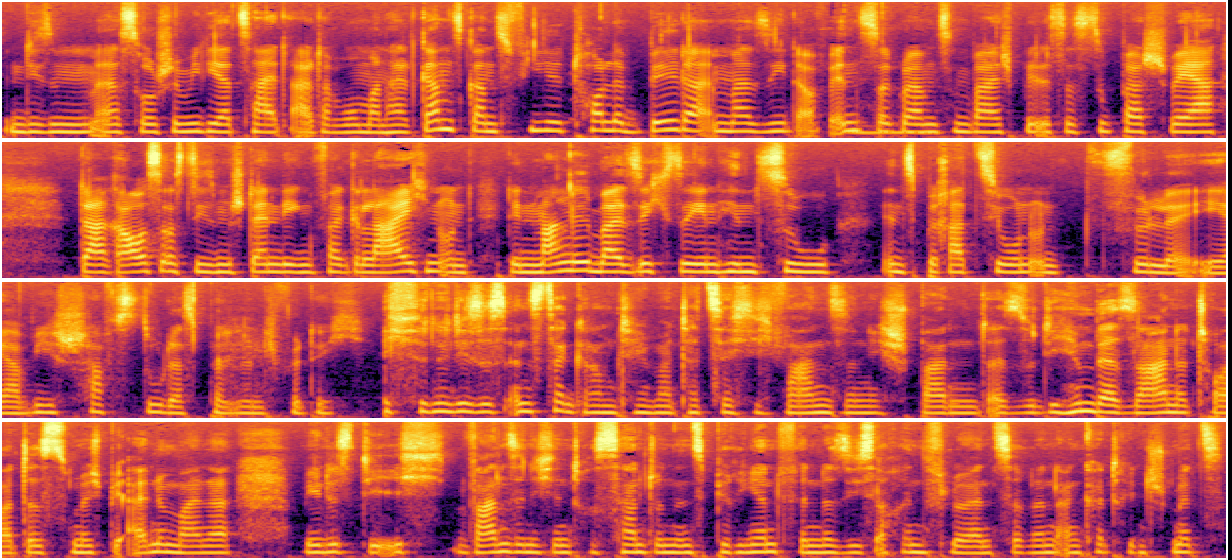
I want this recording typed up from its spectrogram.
in diesem äh, Social Media Zeitalter, wo man halt ganz, ganz viele tolle Bilder immer sieht, auf Instagram mhm. zum Beispiel, ist es super schwer, da raus aus diesem ständigen Vergleichen und den Mangel bei sich sehen hin zu Inspiration und Fülle eher. Wie schaffst du das persönlich für dich? Ich finde dieses Instagram-Thema tatsächlich wahnsinnig wahnsinnig spannend. Also die Himbeersahnetorte ist zum Beispiel eine meiner Mädels, die ich wahnsinnig interessant und inspirierend finde. Sie ist auch Influencerin, an Kathrin Schmitz.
